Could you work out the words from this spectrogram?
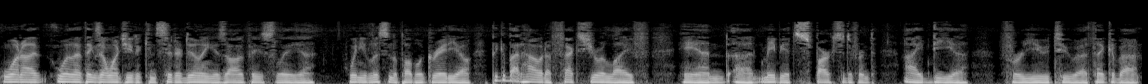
one of one of the things I want you to consider doing is obviously. Uh, when you listen to public radio, think about how it affects your life, and uh, maybe it sparks a different idea for you to uh, think about.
